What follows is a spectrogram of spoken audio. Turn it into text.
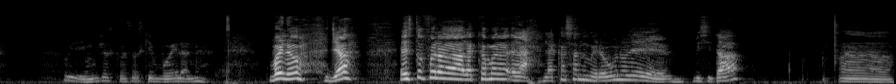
Uy, hay muchas cosas que vuelan. Bueno, ya. Esto fue la, cámara, casa número uno de visitar. Ah,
